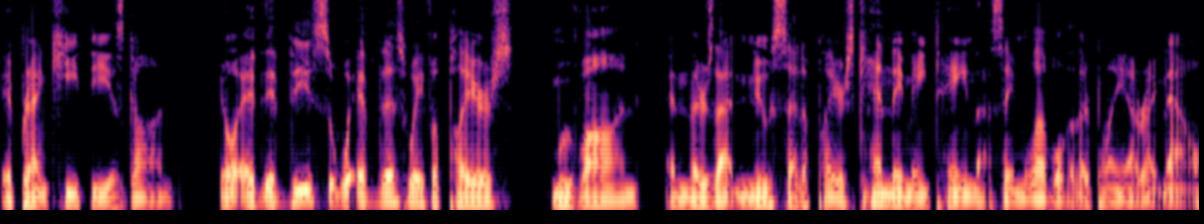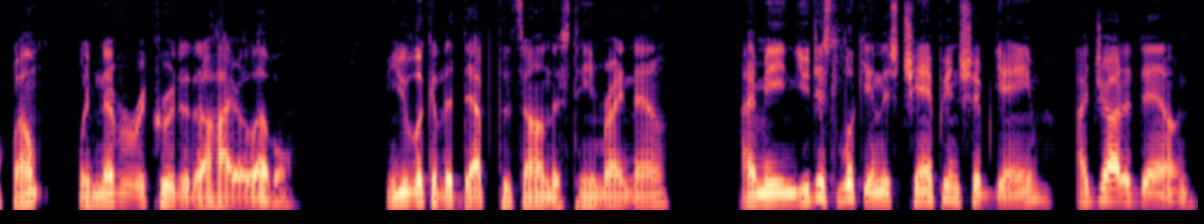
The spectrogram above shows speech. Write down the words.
If Brant Kuithe is gone, you know, if if these if this wave of players move on and there's that new set of players, can they maintain that same level that they're playing at right now? Well, we've never recruited a higher level. You look at the depth that's on this team right now. I mean, you just look in this championship game. I jotted down.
